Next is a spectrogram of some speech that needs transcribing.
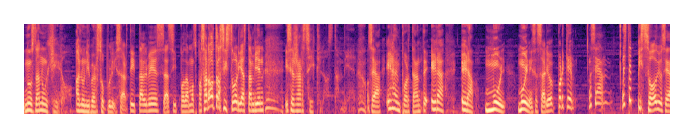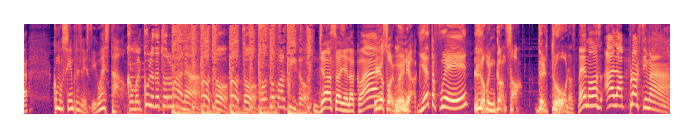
nos dan un giro al universo Blizzard. Y tal vez así podamos pasar a otras historias también y cerrar ciclos también. O sea, era importante, era, era muy, muy necesario. Porque, o sea, este episodio, o sea, como siempre les digo, ha estado Como el culo de tu hermana. Roto, roto, roto partido. Yo soy el loco A. Y yo soy Maniac, Y esto fue. la venganza del troll. Nos vemos a la próxima.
